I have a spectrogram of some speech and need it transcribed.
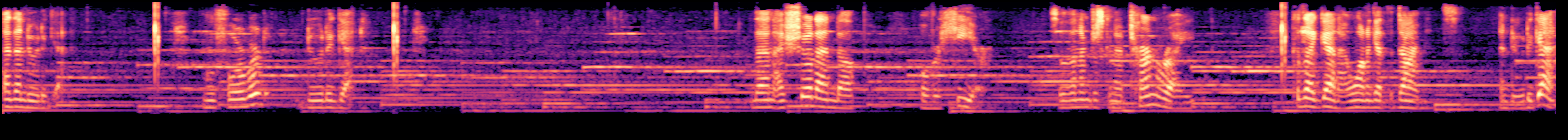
and then do it again. Move forward, do it again. Then I should end up over here. So then I'm just going to turn right. Because again, I want to get the diamonds. And do it again.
